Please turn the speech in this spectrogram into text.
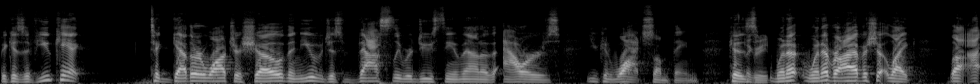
because if you can't together watch a show, then you've just vastly reduced the amount of hours you can watch something. Because whenever, whenever I have a show, like, like I,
